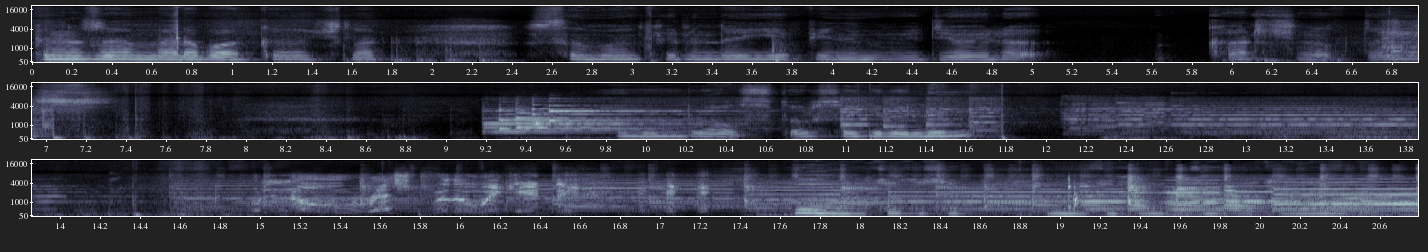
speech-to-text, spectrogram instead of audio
Hepinize merhaba arkadaşlar. Sabah köründe yepyeni bir videoyla karşınızdayız. Hemen Brawl Stars'a girelim. No rest for the wicked.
